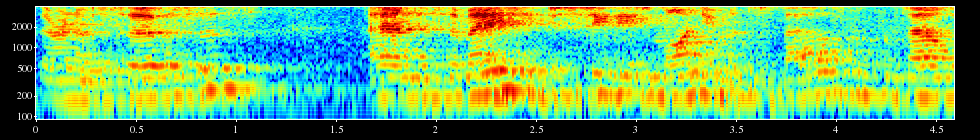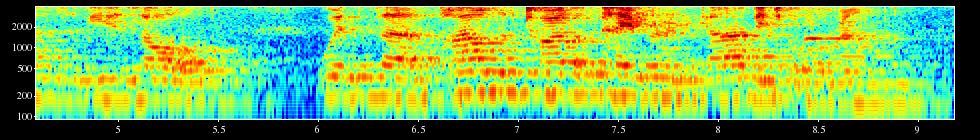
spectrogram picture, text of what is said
there are no services, and it's amazing to see these monuments, thousands and thousands of years old, with uh, piles of toilet paper and garbage all around them.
